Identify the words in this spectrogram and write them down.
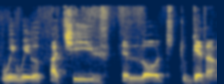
we will achieve a lot together.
